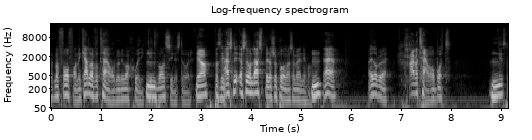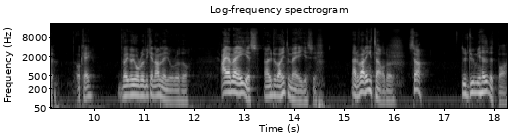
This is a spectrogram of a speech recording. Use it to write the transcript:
Att man fortfarande kallar det för terrordåd, det var sjukt. Det är Mm. ett vansinnesdåd. Ja, precis. Jag, snor, jag snor en lastbil och kör på en massa människor. Mm. Ja, ja. Jag gjorde det. Nej, det var terrorbrott. Mm, just det. Okej. Vad, vad gjorde du? Vilken anledning gjorde du för? Ah, jag är med i IS. Nej, du var inte med i IS ju. Nej, det var inget terror då. Så. Du är dum i huvudet bara.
